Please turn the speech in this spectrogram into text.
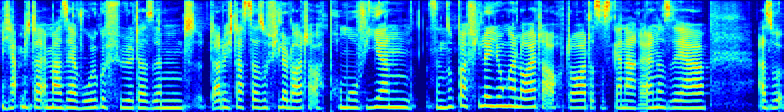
ich habe mich da immer sehr wohl gefühlt. Da sind, dadurch, dass da so viele Leute auch promovieren, sind super viele junge Leute auch dort. Das ist generell eine sehr, also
